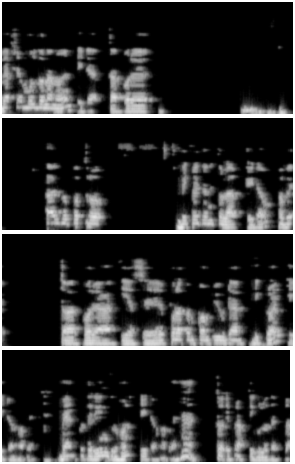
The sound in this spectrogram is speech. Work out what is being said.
ব্যবসা মূলধন আনয়ন এটা তারপরে আসবাবপত্র বিক্রয়জনিত লাভ এটাও হবে। তারপরে আর কি আছে? পুরাতন কম্পিউটার বিক্রয় এটা হবে। ব্যাংক হতে ঋণ গ্রহণ এটা হবে হ্যাঁ? তো এই প্রাপ্তিগুলো দেখবা।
